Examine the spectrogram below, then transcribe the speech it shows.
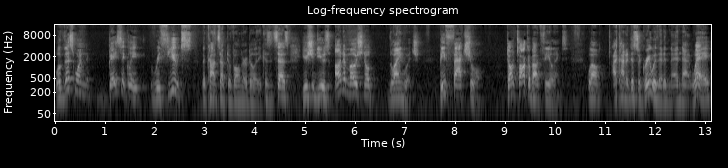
Well, this one basically refutes the concept of vulnerability because it says you should use unemotional language, be factual, don't talk about feelings. Well, I kind of disagree with it in, in, that way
